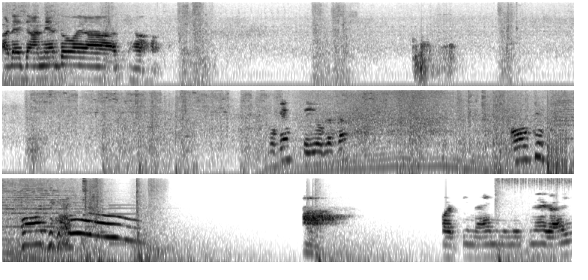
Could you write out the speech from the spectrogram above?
अरे जाने दो यार। हाँ हाँ। ओके, सही हो गया क्या? ओके, पहुँच गए फोर्टी नाइन मिनट में गाइस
